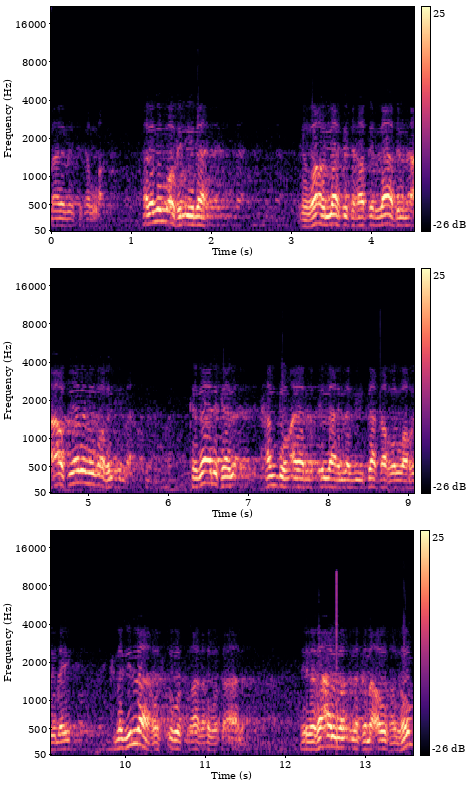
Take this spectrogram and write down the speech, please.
ما لم يتق الله. هذا من ضعف الايمان إرضاء الناس بسخط الله في المعاصي هذا من ضعف الايمان كذلك حمدهم على رزق الله الذي ساقه الله اليك احمد الله واشكره سبحانه وتعالى. فاذا فعلوا لك معروفا هم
